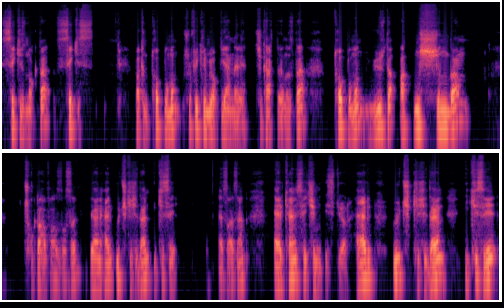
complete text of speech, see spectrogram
8.8. Bakın toplumun şu fikrim yok diyenleri çıkarttığınızda toplumun yüzde 60'ından çok daha fazlası yani her üç kişiden ikisi esasen erken seçim istiyor. Her üç kişiden ikisi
